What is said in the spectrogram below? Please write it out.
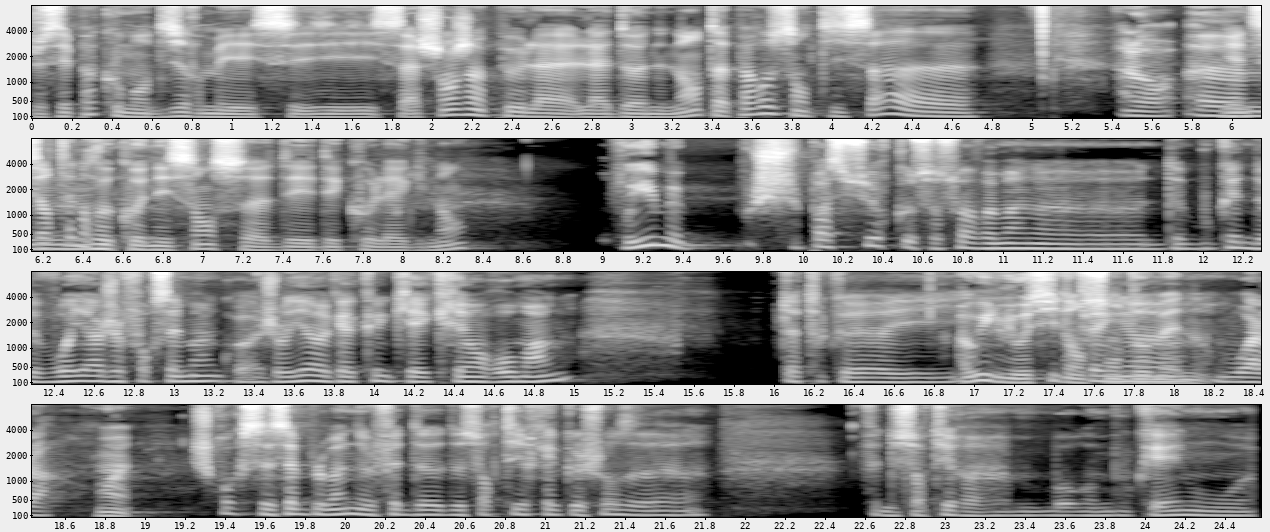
je sais pas comment dire, mais c'est ça change un peu la, la donne. Non, t'as pas ressenti ça Alors, il y a une euh, certaine reconnaissance euh, des, des collègues, non? Oui, mais je suis pas sûr que ce soit vraiment euh, des bouquins de voyage forcément. Quoi. Je veux dire, quelqu'un qui a écrit un roman, peut-être que. il- Ah oui, lui aussi dans enfin, son euh, domaine. Voilà. Ouais. Je crois que c'est simplement le fait de, de sortir quelque chose, euh, enfin, de sortir euh, bon, un bouquin ou. euh,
